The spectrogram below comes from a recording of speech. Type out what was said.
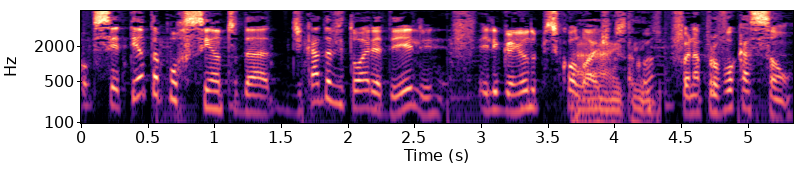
70% da, de cada vitória dele, ele ganhou no psicológico, Ah, sacou? Foi na provocação.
